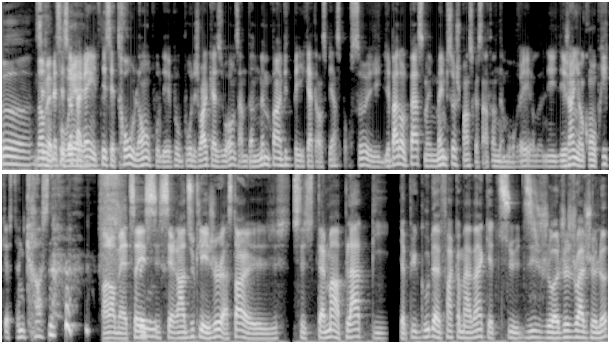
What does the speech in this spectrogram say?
Ah, non, mais, mais c'est ça vrai, pareil, sais, c'est trop long pour les, pour, pour les joueurs casuals. Ça me donne même pas envie de payer 14$ pour ça. Et les Battle Pass, même, même ça, je pense que c'est en train de mourir. Les, les gens, ils ont compris que c'était une crosse. Ah non, mais tu sais, c'est rendu que les jeux, à cette heure, euh, c'est tellement plate, puis t'as plus le goût de le faire comme avant que tu dis, je vais juste jouer à ce jeu-là,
